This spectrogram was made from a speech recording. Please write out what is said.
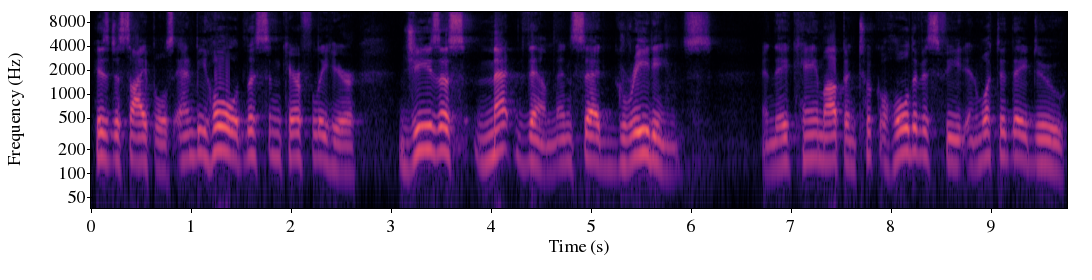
his disciples. And behold, listen carefully here. Jesus met them and said, Greetings. And they came up and took a hold of his feet. And what did they do?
